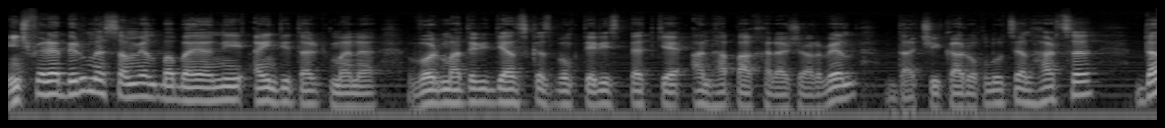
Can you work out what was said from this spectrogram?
Ինչ վերաբերում է Սամվել Բաբայանի այն դիտարկմանը, որ մադրիդյան սկզբունքներից պետք է անհապաղ հրաժարվել, դա չի կարող լուծել հարցը, դա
